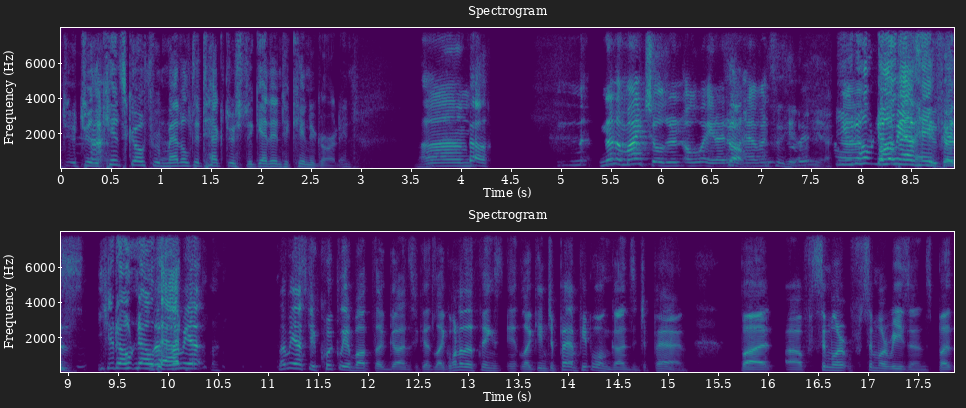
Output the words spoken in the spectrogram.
do, do the kids go through metal detectors to get into kindergarten? Um, well, none of my children. Oh wait, I don't so, have any. Yeah, yeah. You don't know that, Hafen. You, you, don't know let, that. Let me let me ask you quickly about the guns because, like, one of the things, like in Japan, people own guns in Japan, but uh, similar similar reasons. But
